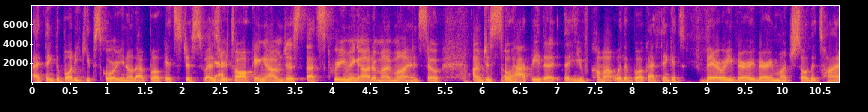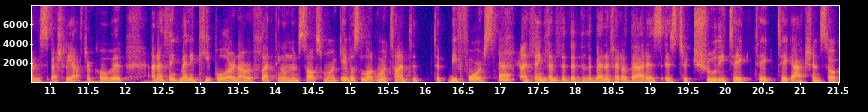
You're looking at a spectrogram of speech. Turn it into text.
I think the body keeps score. You know that book. It's just as yeah. you're talking, I'm just that's screaming out of my mind. So I'm just so happy that that you've come out with a book. I think it's very, very, very much so the time, especially after COVID. And I think many people are now reflecting on themselves more. It gave us a lot more time to to be forced. Uh, I think mm-hmm. that the, the, the benefit of that is is to truly take take take action. So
